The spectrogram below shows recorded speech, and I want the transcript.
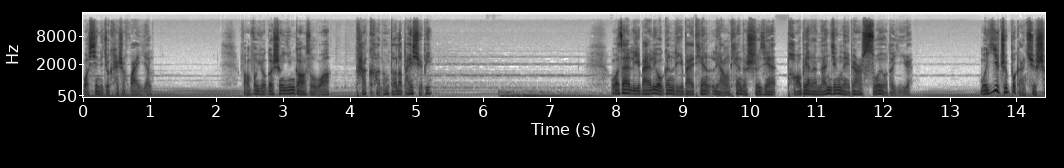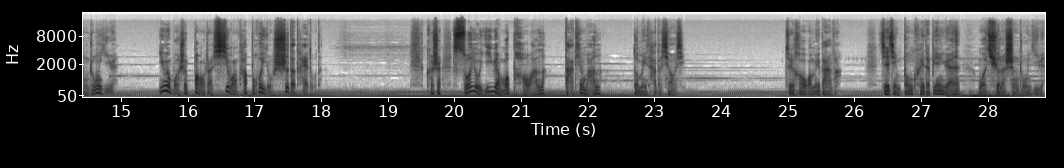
我心里就开始怀疑了。仿佛有个声音告诉我，他可能得了白血病。我在礼拜六跟礼拜天两天的时间跑遍了南京那边所有的医院，我一直不敢去省中医院，因为我是抱着希望他不会有事的态度的。可是所有医院我跑完了，打听完了，都没他的消息。最后我没办法，接近崩溃的边缘，我去了省中医院。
